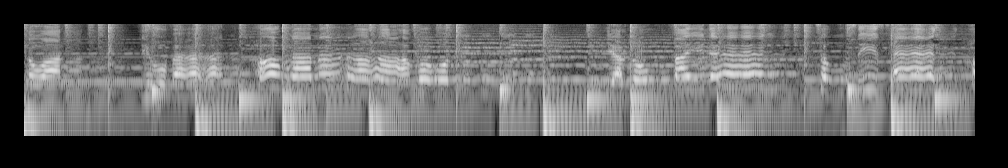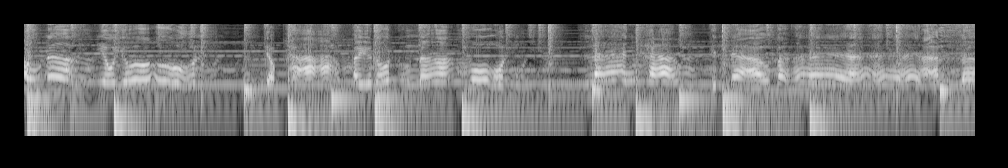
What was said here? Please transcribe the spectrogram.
สวรรค์อยู่บ้านห้องงานหน้ามนอย่าลงไฟแดงส่งสีแสงเอาหน้าโยโยนจะพาไปรดน้ำมนต์ ล้างข้าวเป็นดาวบ้านนา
